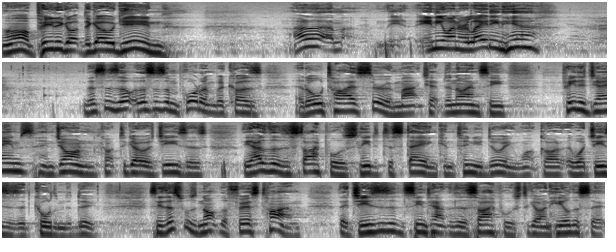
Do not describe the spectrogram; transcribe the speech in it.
Oh, Peter got to go again. anyone relating here? This is, this is important because it all ties through in Mark chapter 9. See, Peter, James, and John got to go with Jesus. The other disciples needed to stay and continue doing what, God, what Jesus had called them to do. See, this was not the first time that Jesus had sent out the disciples to go and heal the sick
